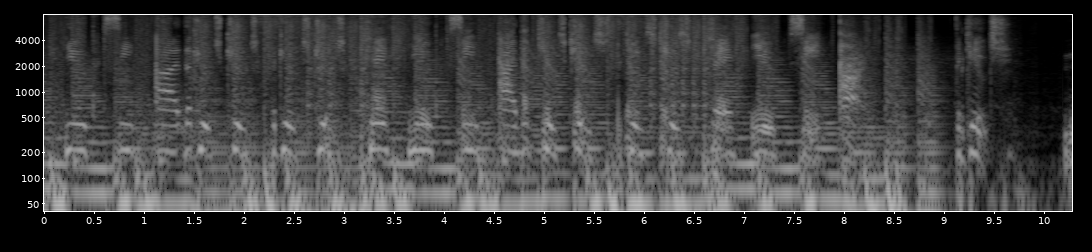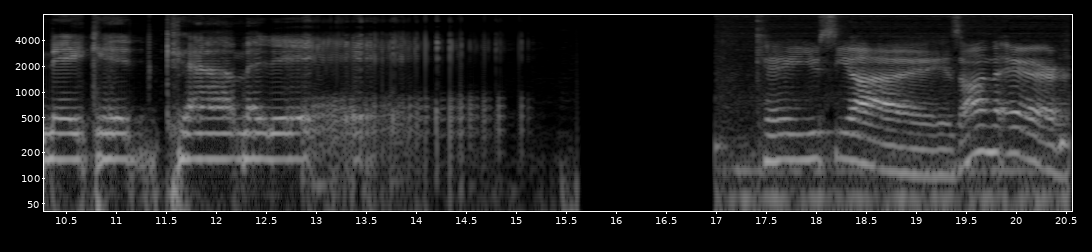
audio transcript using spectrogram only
K U C I, the cooch cooch, the cooch cooch. K U C I, the cooch cooch, the cooch cooch. K U C I, the cooch. Naked comedy. KUCI is on the air.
